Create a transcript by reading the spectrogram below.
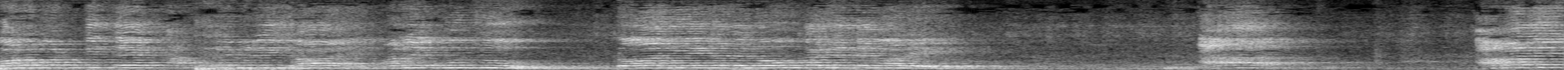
পরবর্তীতে কাঠের ব্রিজ হয়, অনেক উঁচু। তলা দিয়ে যাতে নৌকা যেতে পারে। আর আমাদের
